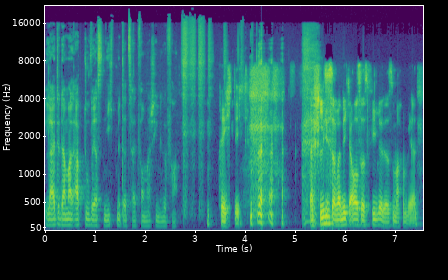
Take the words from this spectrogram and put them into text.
leite da mal ab, du wärst nicht mit der Zeitfahrmaschine gefahren. Richtig. Das schließt aber nicht aus, dass viele das machen werden.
